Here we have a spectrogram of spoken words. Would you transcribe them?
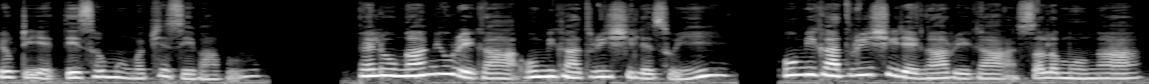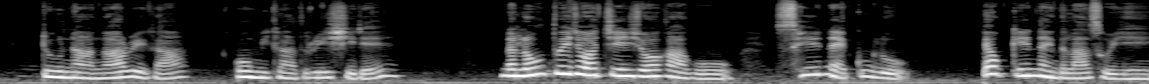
ရုတ်တရက်သေဆုံးမှုမဖြစ်စေပါဘူးဘယ်လိုငါးမျိုးတွေကအိုမီဂါ3ရှိလဲဆိုရင် အိုမီဂါ3ရှိတဲ့ငါးတွေကဆလမွန်ငါးတူနာငါးတွေကအိုမီဂါ3ရှိတယ်နှလုံးသွေးကြောကျင်ယောဂါကိုဆေးနဲ့ကုလို့ပျောက်ကင်းနိုင်သလားဆိုရင်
